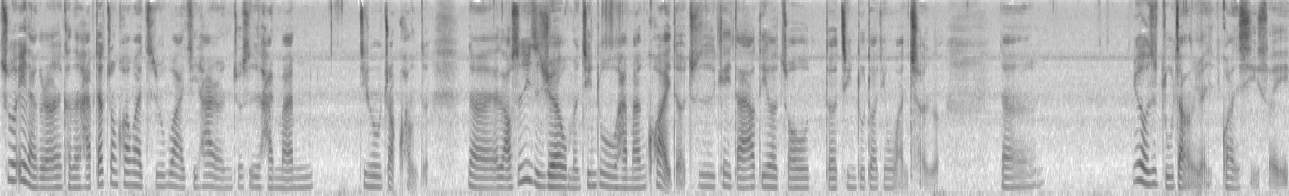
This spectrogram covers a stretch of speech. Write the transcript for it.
除了一两个人可能还比较状况外之外，其他人就是还蛮进入状况的。那老师一直觉得我们进度还蛮快的，就是可以达到第二周的进度都已经完成了。那因为我是组长的原关系，所以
